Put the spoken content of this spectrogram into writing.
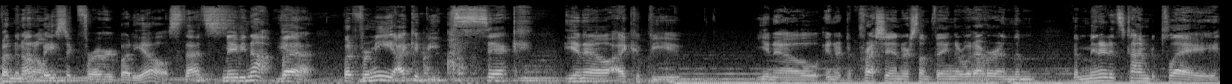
But not basic for everybody else. That's maybe not but Yeah. but for me i could be sick you know i could be you know in a depression or something or whatever and the, the minute it's time to play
